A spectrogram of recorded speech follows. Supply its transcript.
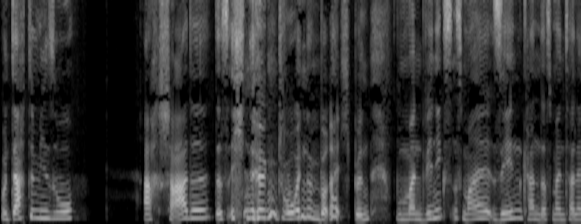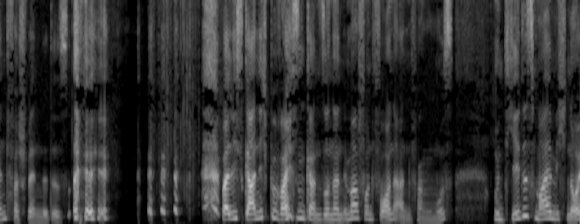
Und dachte mir so, ach schade, dass ich nirgendwo in einem Bereich bin, wo man wenigstens mal sehen kann, dass mein Talent verschwendet ist. Weil ich es gar nicht beweisen kann, sondern immer von vorne anfangen muss. Und jedes Mal mich neu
